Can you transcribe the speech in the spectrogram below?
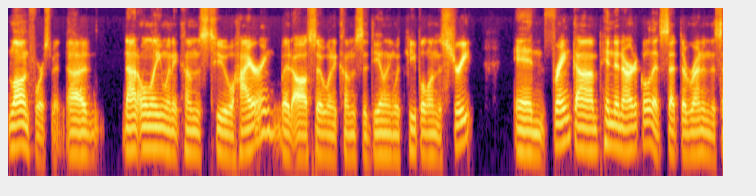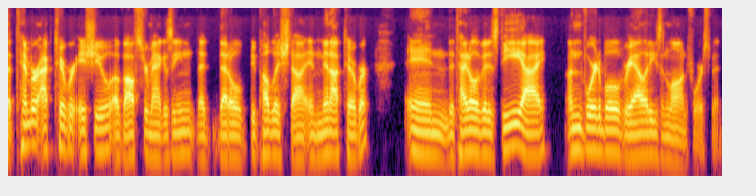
law enforcement. Uh, not only when it comes to hiring, but also when it comes to dealing with people on the street and Frank um, pinned an article that's set to run in the September October issue of Officer Magazine that that'll be published uh, in mid October, and the title of it is DEI: Unavoidable Realities in Law Enforcement.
